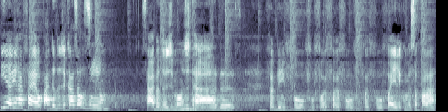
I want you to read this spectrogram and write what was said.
E eu e Rafael pagando de casalzinho, sabe, andando de mãos dadas foi bem fofo, foi, foi fofo, foi fofo. Aí ele começou a falar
